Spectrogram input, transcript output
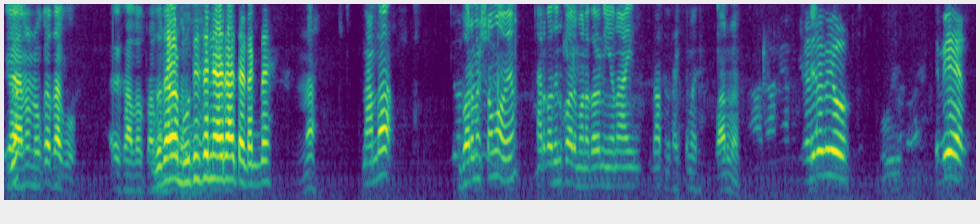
এ, এনো নৌকা থাকো এই খালো থাকো। যদি আবার ভূতিছে নিয়ে রাত অ্যাটাক দেয়। না। না আমরা গরমের সময় আর কদিন পরে মনে করেন নিয়ে নাই রাত্রে থাকতে পারি। পারবেন? Bien. এখন এক একদিন রমজান এক আইছে একদিন আইছে না একের এখন সিরিয়াল ধরে একের হে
